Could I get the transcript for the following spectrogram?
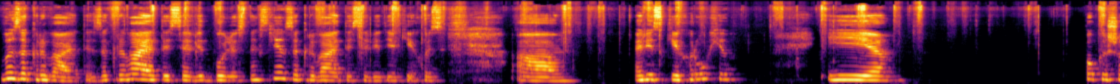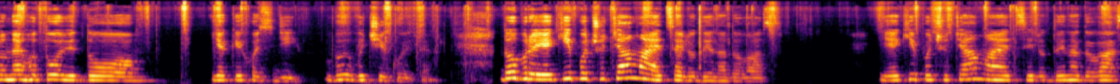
ви закриваєтесь, закриваєтеся від болісних слів, закриваєтеся від якихось е, різких рухів. І поки що не готові до якихось дій. Ви вичікуєте. Добре, які почуття має ця людина до вас? Які почуття має ця людина до вас?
